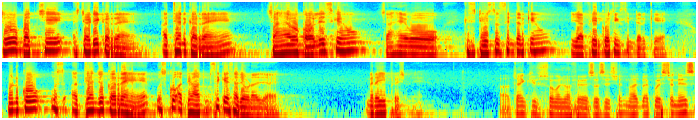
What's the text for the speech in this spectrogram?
जो बच्चे स्टडी कर रहे हैं अध्ययन कर रहे हैं चाहे वो कॉलेज के हों चाहे वो किसी ट्यूशन सेंटर के हों या फिर कोचिंग सेंटर के उनको उस अध्ययन जो कर रहे हैं उसको अध्यात्म से कैसा जोड़ा जाए? मेरा ये प्रश्न है। Thank you so much for association my question is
